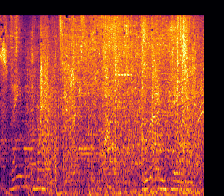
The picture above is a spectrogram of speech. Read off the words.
slain the dragon. Rampage.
